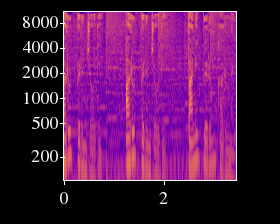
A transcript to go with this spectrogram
அருட்பெருஞ்சோதி அருட்பெருஞ்சோதி தனிப்பெரும் கருணை.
